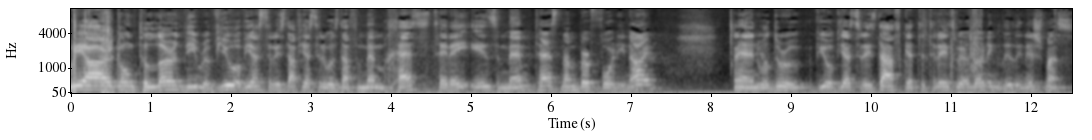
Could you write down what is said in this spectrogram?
We are going to learn the review of yesterday's daf. Yesterday was daf Mem Ches. Today is Mem Tes number 49. And we'll do a review of yesterday's daf. Get to today's. We are learning Lili Nishmas,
